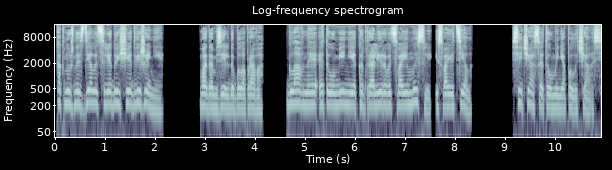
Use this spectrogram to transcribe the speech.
как нужно сделать следующее движение. Мадам Зельда была права. Главное — это умение контролировать свои мысли и свое тело. Сейчас это у меня получалось.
